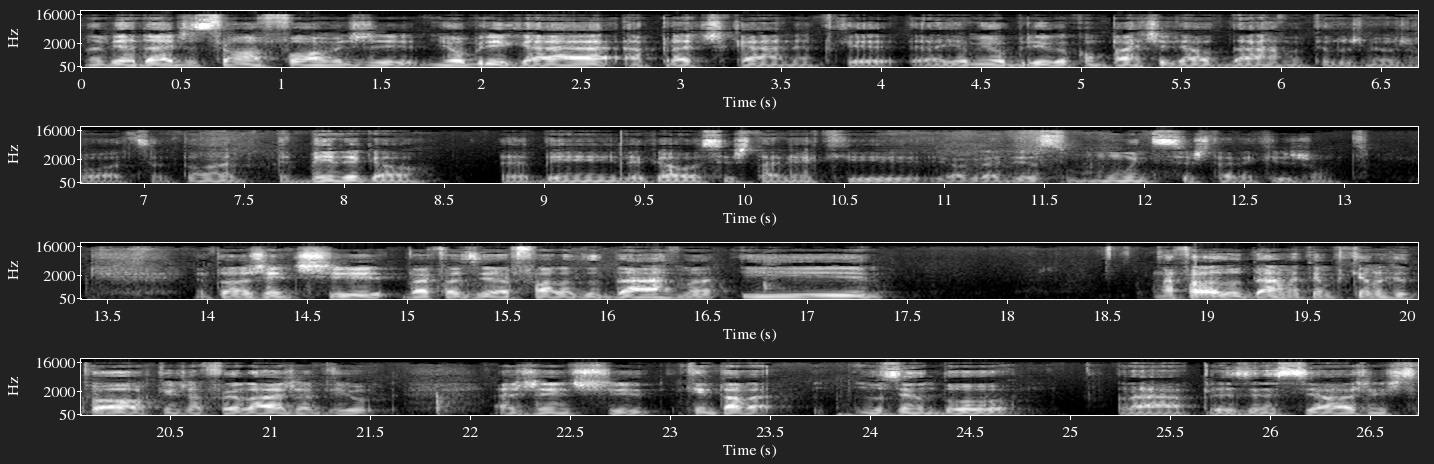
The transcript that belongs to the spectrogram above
Na verdade, isso é uma forma de me obrigar a praticar, né? Porque aí eu me obrigo a compartilhar o Dharma pelos meus votos. Então é, é bem legal. É bem legal vocês estarem aqui. Eu agradeço muito vocês estarem aqui junto. Então a gente vai fazer a fala do Dharma e na fala do Dharma tem um pequeno ritual. Quem já foi lá já viu. A gente, quem estava no Zendô lá presencial, a gente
